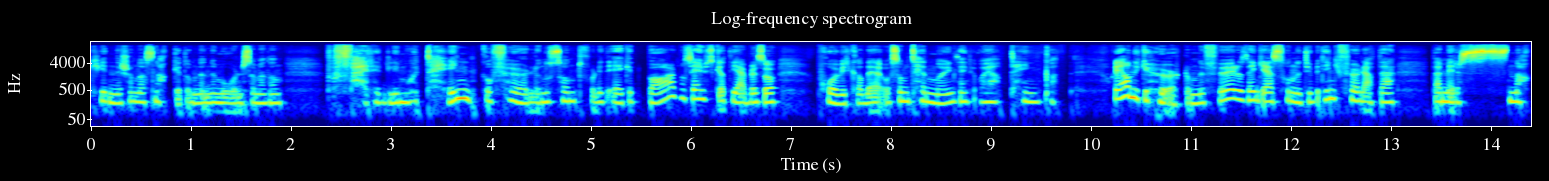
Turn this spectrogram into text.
kvinner som da snakket om denne moren som en sånn forferdelig mor. Tenk å føle noe sånt for ditt eget barn. Og så jeg husker at jeg ble så påvirka av det, og som tenåring tenkte jeg å ja, tenk at Og jeg hadde ikke hørt om det før, og så tenker jeg sånne type ting føler jeg at det, det er mer snakk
